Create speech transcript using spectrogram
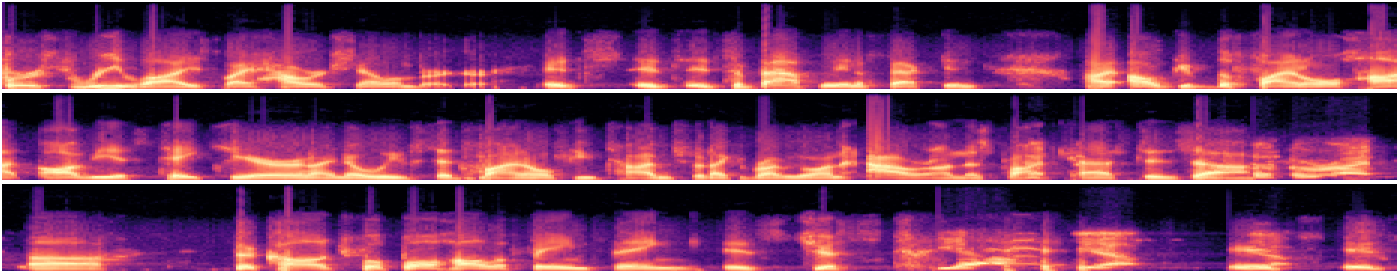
first realized by Howard Schnellenberger. It's it's it's a baffling effect, and I, will give the final hot obvious take here. And I know we've said final a few times, but I could probably go on an hour on this podcast. Is uh, right. uh, the College Football Hall of Fame thing is just yeah yeah. it's yeah. it's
